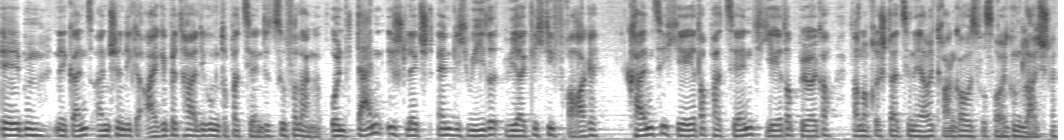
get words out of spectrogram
eben eine ganz anständige Eigenbeteiligung der Patienten zu verlangen. Und dann ist letztendlich wieder wirklich die Frage, kann sich jeder Patient, jeder Bürger dann noch eine stationäre Krankenhausversorgung leisten?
